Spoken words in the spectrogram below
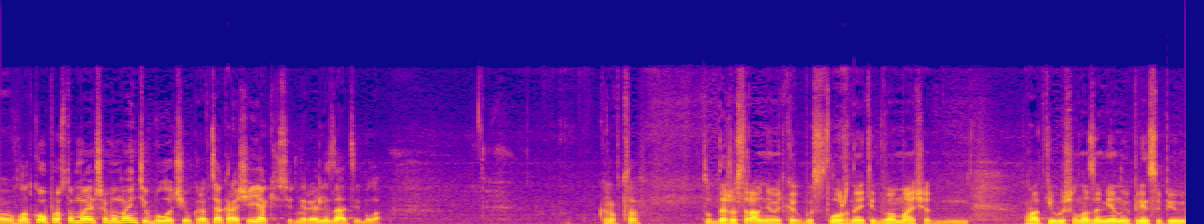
в гладкого просто менше моментів було, чи у кравця краща якість сьогодні реалізації була? Кравцов? Тут даже сравнивать как бы сложно эти два матча. М, Гладкий вышел на замену и, в принципе,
